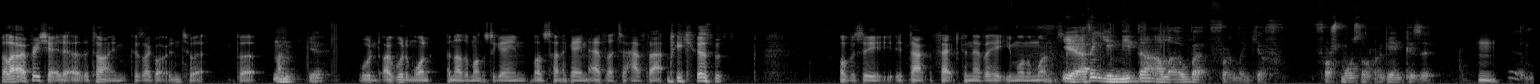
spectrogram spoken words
But like, I appreciated it at the time because I got into it. But I Mhm, Yeah, would I wouldn't want another monster game, Monster Hunter game ever to have that because obviously that effect can never hit you more than once. yeah. I think you need that a little bit for like your f- first Monster Hunter game because it Mm. um,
